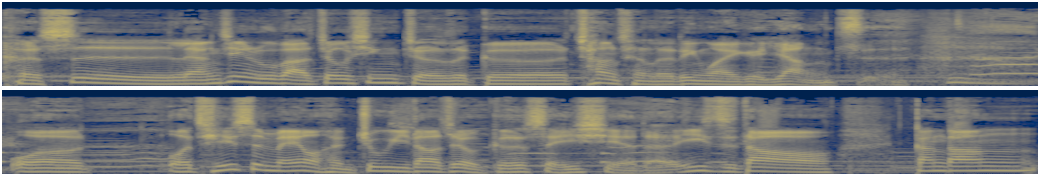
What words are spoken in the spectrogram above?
可是梁静茹把周兴哲的歌唱成了另外一个样子，我。我其实没有很注意到这首歌谁写的，一直到刚刚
